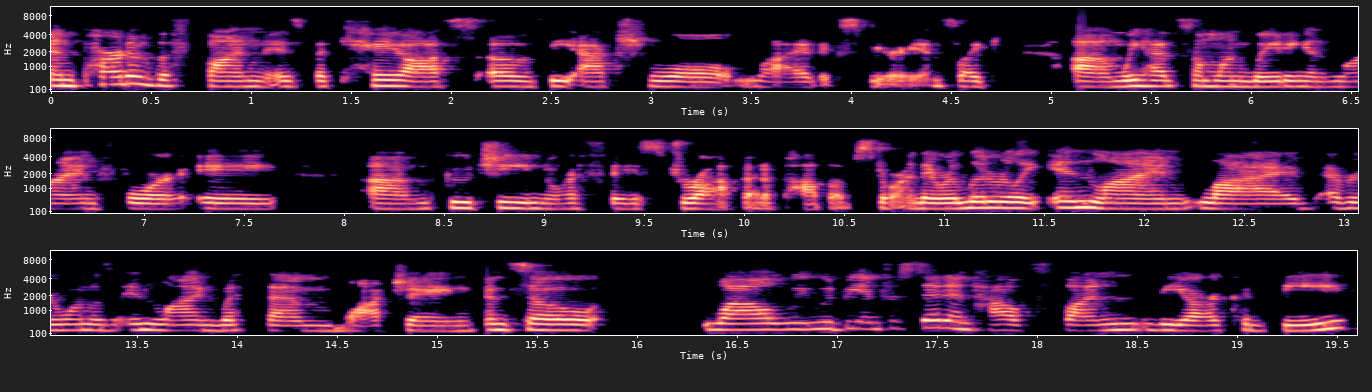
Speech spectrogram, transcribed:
And part of the fun is the chaos of the actual live experience. Like, um, we had someone waiting in line for a um, Gucci North Face drop at a pop up store. And they were literally in line live. Everyone was in line with them watching. And so while we would be interested in how fun VR could be,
